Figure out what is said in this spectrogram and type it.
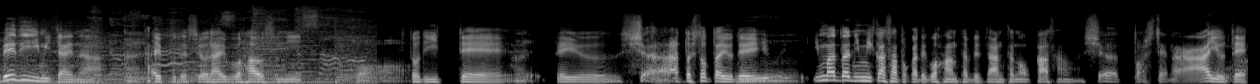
ベディみたいなはい。タイプですよ。ライブハウスに人行って、はいっていう、シューッとしとった言うて、うんいまだにミカサとかでご飯食べて、あんたのお母さんはシューッとしてなー言うて、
